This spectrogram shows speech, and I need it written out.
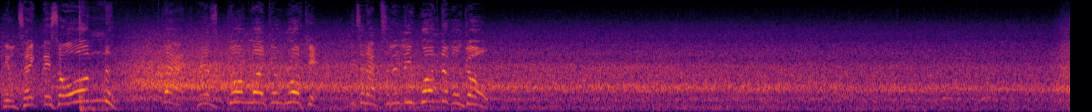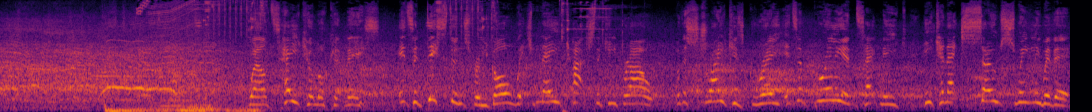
He'll take this on. That has gone like a rocket. It's an absolutely wonderful goal. Well, take a look at this. It's a distance from goal which may catch the keeper out, but the strike is great. It's a brilliant technique. He connects so sweetly with it.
